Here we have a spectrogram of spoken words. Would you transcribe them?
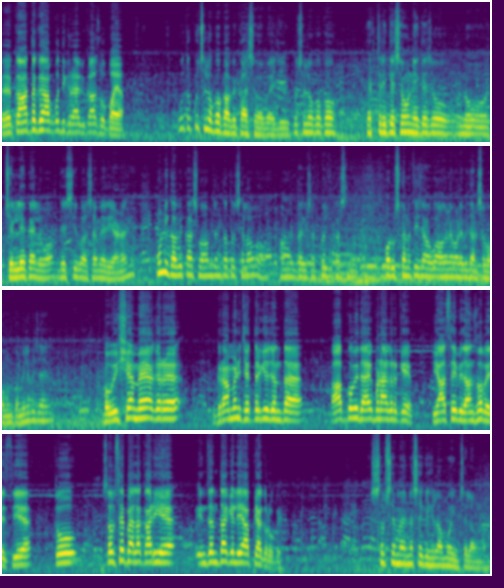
कहाँ तक आपको दिख रहा है विकास हो पाया? वो तो कुछ लोगों का विकास हुआ भाई जी कुछ लोगों को एक तरीके से उन्हीं के जो चिल्ले का लो आप देसी भाषा में हरियाणा के उन्हीं का विकास हुआ आम जनता तो चला हुआ आम जनता के साथ कोई विकास नहीं हुआ। और उसका नतीजा होगा आने वाले विधानसभा में उनको मिल भी जाएगा। भविष्य में अगर ग्रामीण क्षेत्र की जो जनता है आपको विधायक बना करके यहाँ से विधानसभा भेजती है तो सबसे पहला कार्य है इन जनता के लिए आप क्या करोगे? सबसे मैं नशे के खिलाफ मुहिम चलाऊँगा।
